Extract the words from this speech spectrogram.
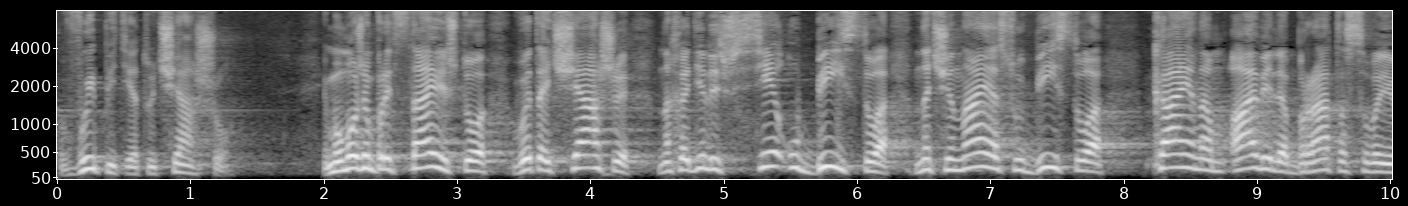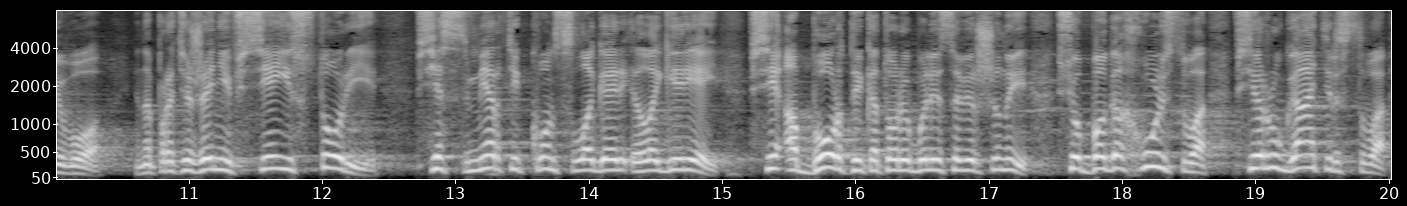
выпить эту чашу. И мы можем представить, что в этой чаше находились все убийства, начиная с убийства Каином Авеля, брата своего. И на протяжении всей истории, все смерти концлагерей, все аборты, которые были совершены, все богохульство, все ругательства,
